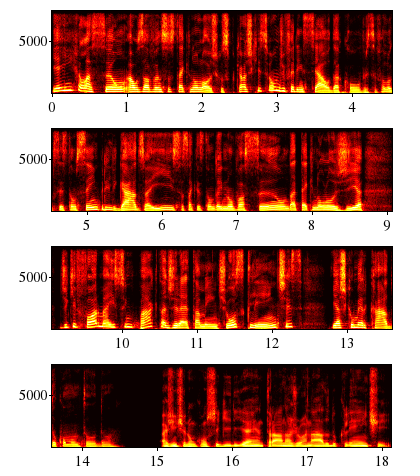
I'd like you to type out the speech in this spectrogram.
E aí, em relação aos avanços tecnológicos, porque eu acho que isso é um diferencial da Cover. Você falou que vocês estão sempre ligados a isso, essa questão da inovação, da tecnologia. De que forma isso impacta diretamente os clientes e acho que o mercado como um todo? A gente não conseguiria entrar na jornada do cliente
